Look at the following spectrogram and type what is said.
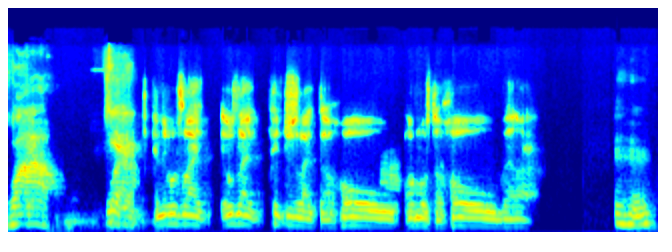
Wow. Yeah. And it was like it was like pictures like the whole almost the whole uh, mm-hmm.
